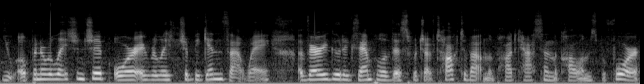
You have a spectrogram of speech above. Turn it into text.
you open a relationship or a relationship begins that way. A very good example of this, which I've talked about in the podcast and the columns before,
